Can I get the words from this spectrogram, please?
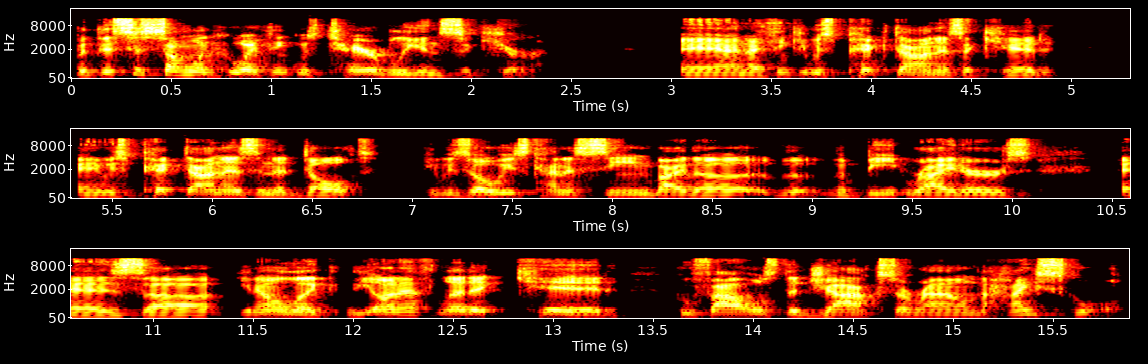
but this is someone who I think was terribly insecure. And I think he was picked on as a kid and he was picked on as an adult. He was always kind of seen by the, the, the beat writers as, uh, you know, like the unathletic kid who follows the jocks around the high school.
